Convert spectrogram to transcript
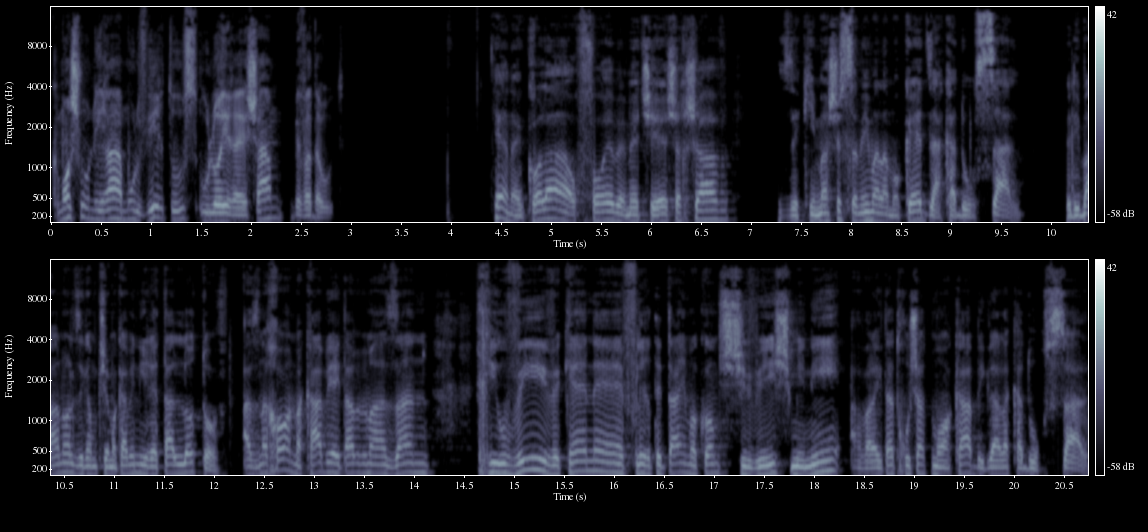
כמו שהוא נראה מול וירטוס, הוא לא ייראה שם בוודאות. כן, כל האופוריה באמת שיש עכשיו, זה כי מה ששמים על המוקד זה הכדורסל. ודיברנו על זה גם כשמכבי נראתה לא טוב. אז נכון, מכבי הייתה במאזן חיובי וכן אה, פלירטטה עם מקום שביעי, שמיני, אבל הייתה תחושת מועקה בגלל הכדורסל.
